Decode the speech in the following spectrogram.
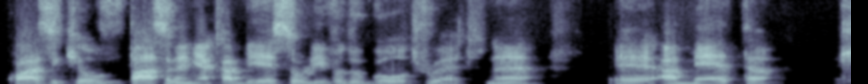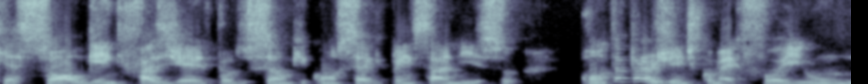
quase que eu passa na minha cabeça o livro do Goldthread, né? É, a meta, que é só alguém que faz engenharia de produção que consegue pensar nisso. Conta pra gente como é que foi um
